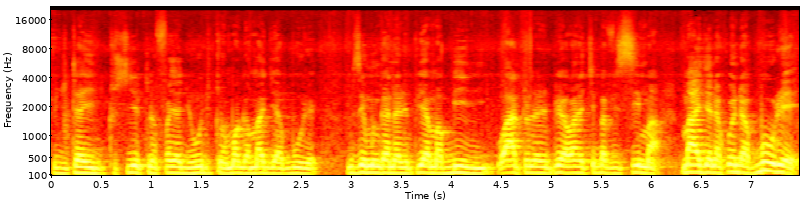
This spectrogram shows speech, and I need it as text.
Tujitahidi tusije tunafanya juhudi tunamwaga maji ya bure. Mzee mwingi analipia mabili watu wanalipia wanachimba visima maji anakwenda bure.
